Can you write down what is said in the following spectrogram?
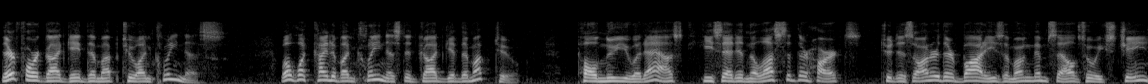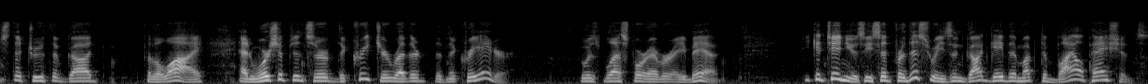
Therefore God gave them up to uncleanness. Well, what kind of uncleanness did God give them up to? Paul knew you would ask. He said, in the lust of their hearts, to dishonor their bodies among themselves, who exchanged the truth of God for the lie, and worshipped and served the creature rather than the Creator, who is blessed forever. Amen. He continues, he said, For this reason God gave them up to vile passions.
